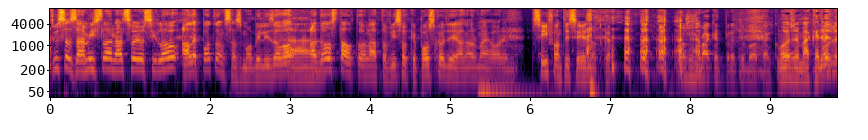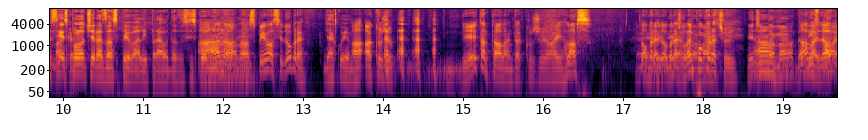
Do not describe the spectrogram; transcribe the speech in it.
Tu sa zamyslel nad svojou silou, ale potom sa zmobilizoval a dostal to na to vysoké poschodie a normálne hovorím, Sifon, ty si jednotka. Môžeš makať pre tublatanku. Môžem makať. Veď sme si aj spoločera zaspievali, pravda, to si spomínam. Áno, áno, a spieval si dobre. Ďakujem. A akože je tam talent, akože aj hlas. Dobre, Hej, dobre, len tam má. pokračuj. Niečo tam má. Odtedy Dávaj, dávaj,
